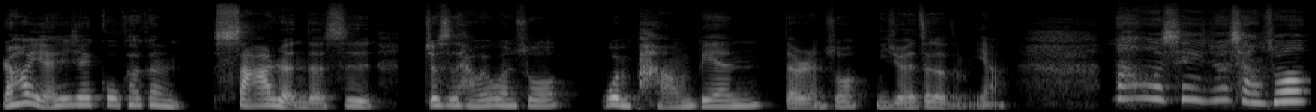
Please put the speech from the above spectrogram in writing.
然后有一些顾客更杀人的是，就是还会问说，问旁边的人说，你觉得这个怎么样？那我心里就想说，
